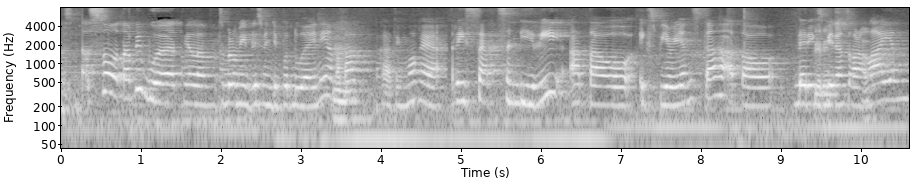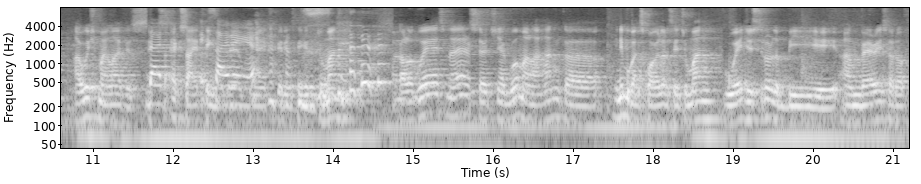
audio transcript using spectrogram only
Benar sih. So, tapi buat film Sebelum Iblis Menjemput dua ini apakah Hmm. Kak Timo kayak riset sendiri atau experience kah atau dari experience, orang I- lain? I wish my life is ex- exciting, exciting, gitu ya. punya experience kayak gitu. Cuman kalau gue sebenarnya researchnya gue malahan ke ini bukan spoiler sih, cuman gue justru lebih I'm very sort of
